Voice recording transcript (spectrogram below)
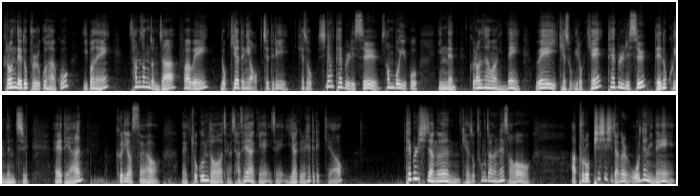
그런데도 불구하고 이번에 삼성전자, 파웨이, 노키아 등의 업체들이 계속 신형 태블릿을 선보이고 있는 그런 상황인데 왜 계속 이렇게 태블릿을 내놓고 있는지에 대한 글이었어요. 네, 조금 더 제가 자세하게 이제 이야기를 해드릴게요. 태블릿 시장은 계속 성장을 해서 앞으로 PC 시장을 5년 이내에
